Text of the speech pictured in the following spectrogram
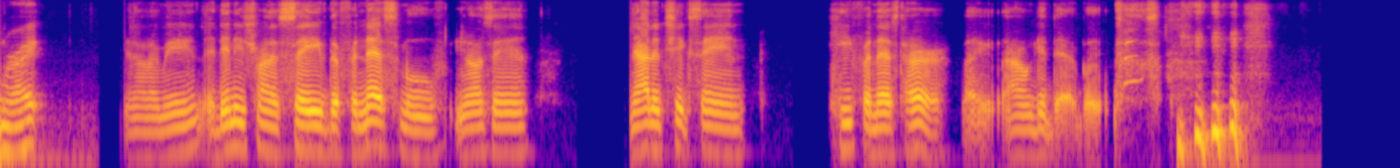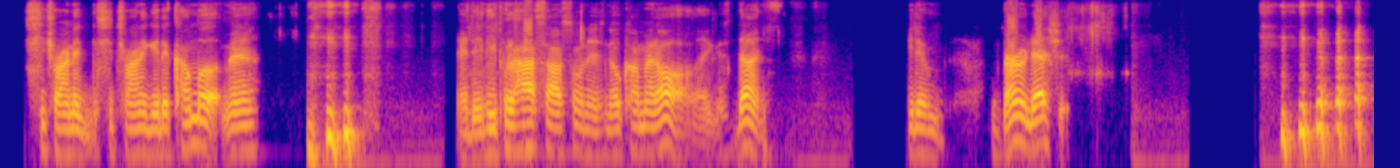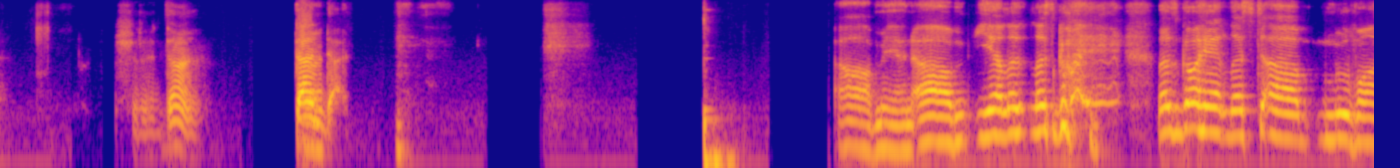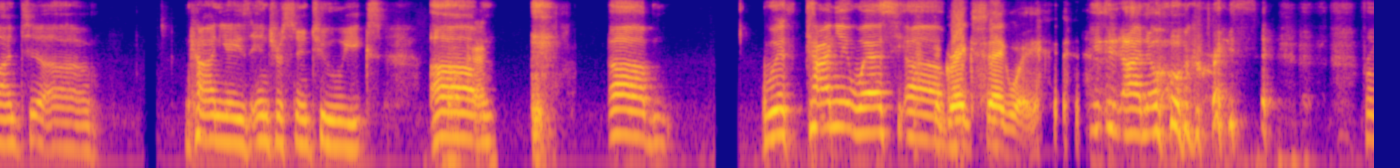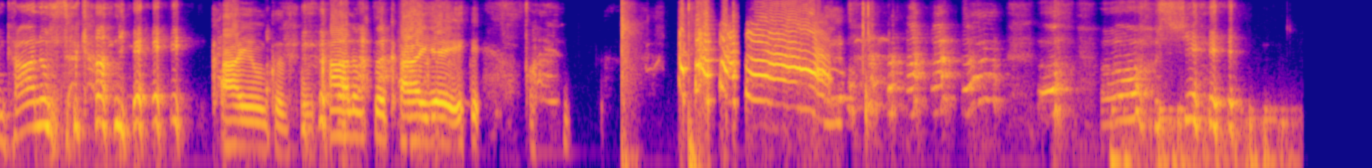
right. You know what I mean? And then he's trying to save the finesse move. You know what I'm saying? Now the chick saying he finessed her. Like I don't get that, but she trying to she trying to get it come up, man. And then he put a hot sauce on it. There's no come at all. Like it's done. He didn't burn that shit. Should have done. Done, Right. done. oh man. Um. Yeah. Let, let's go. let's go ahead. Let's uh move on to uh Kanye's interest in two weeks. Um. um. With Kanye West, uh, a great segue. I know, Grace. From condoms to Kanye. Kanye, because from condoms to Kanye. oh, oh, shit.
